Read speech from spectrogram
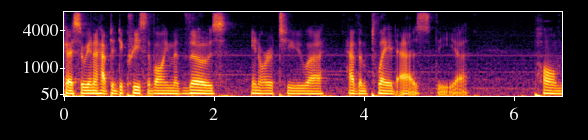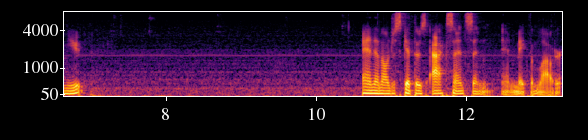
Okay, so we're going to have to decrease the volume of those in order to uh, have them played as the uh, palm mute. And then I'll just get those accents and, and make them louder.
